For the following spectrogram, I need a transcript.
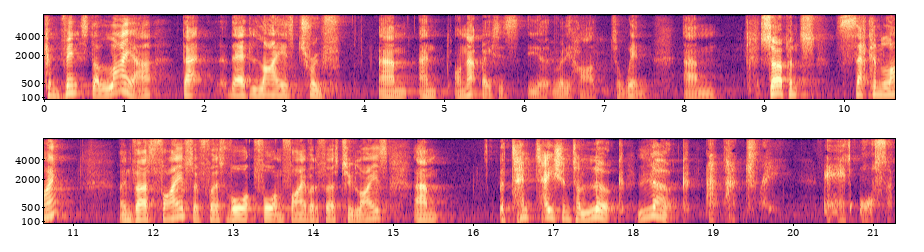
convince the liar that their lie is truth. Um, and on that basis, you're really hard to win. Um, serpent's second lie in verse 5, so first four, four and 5 are the first two lies. Um, the temptation to look, look at that tree. It is awesome.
